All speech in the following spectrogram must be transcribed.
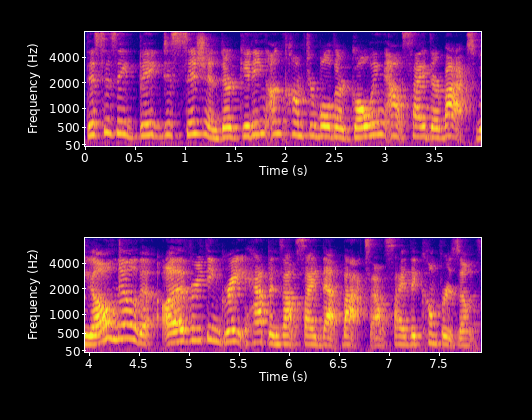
This is a big decision. They're getting uncomfortable. They're going outside their box. We all know that everything great happens outside that box, outside the comfort zones.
